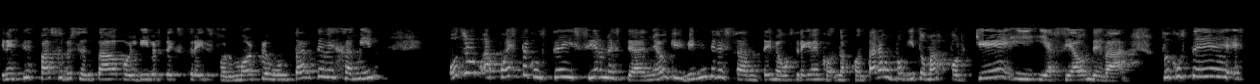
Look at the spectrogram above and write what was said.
en este espacio presentado por Libertex Trade for More, preguntarte, Benjamín, otra apuesta que ustedes hicieron este año, que es bien interesante, y me gustaría que nos contaran un poquito más por qué y, hacia dónde va, fue que ustedes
